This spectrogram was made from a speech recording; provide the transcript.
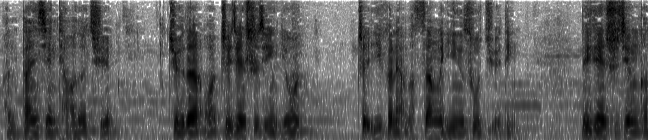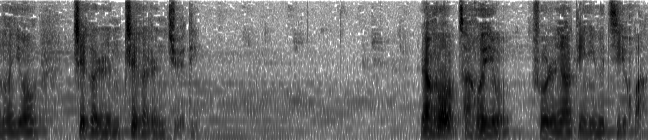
很单线条的去觉得哦，这件事情由这一个、两个、三个因素决定，那件事情可能由。这个人，这个人决定，然后才会有说人要定一个计划，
